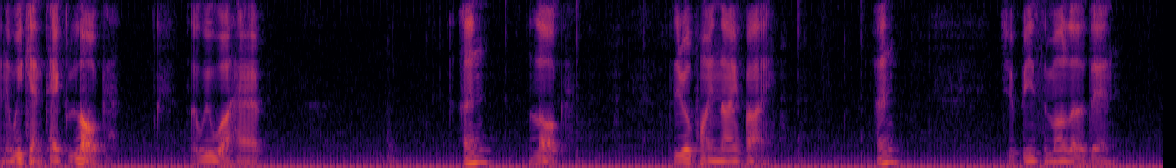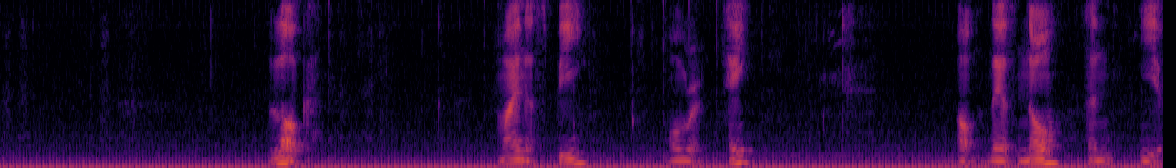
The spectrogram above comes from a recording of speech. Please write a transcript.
and we can take log so we will have n log 0 0.95 n should be smaller than log minus b over a. Oh, there's no n here.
